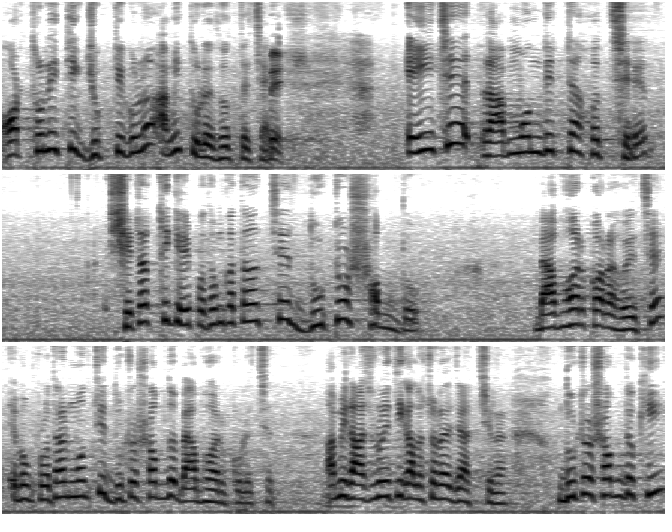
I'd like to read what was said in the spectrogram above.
অর্থনৈতিক যুক্তিগুলো আমি তুলে ধরতে চাই। এই যে রাম মন্দিরটা হচ্ছে সেটার থেকে প্রথম কথা হচ্ছে দুটো শব্দ ব্যবহার করা হয়েছে এবং প্রধানমন্ত্রী দুটো শব্দ ব্যবহার করেছেন। আমি রাজনৈতিক আলোচনায় যাচ্ছি না। দুটো শব্দ কি?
